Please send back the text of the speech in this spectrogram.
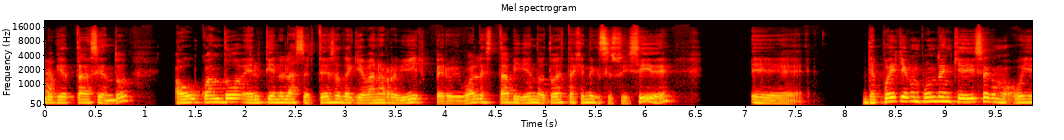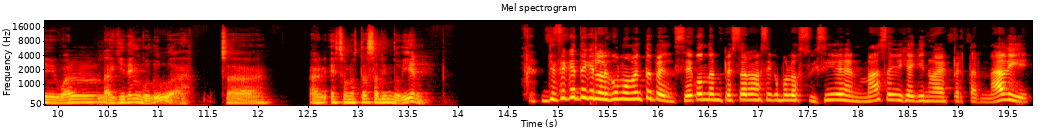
lo que está haciendo, aun cuando él tiene la certeza de que van a revivir, pero igual le está pidiendo a toda esta gente que se suicide. Eh, después llega un punto en que dice como, oye, igual aquí tengo dudas, o sea, esto no está saliendo bien. Yo fíjate que en algún momento pensé cuando empezaron así como los suicidios en masa y dije aquí no va a despertar nadie,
